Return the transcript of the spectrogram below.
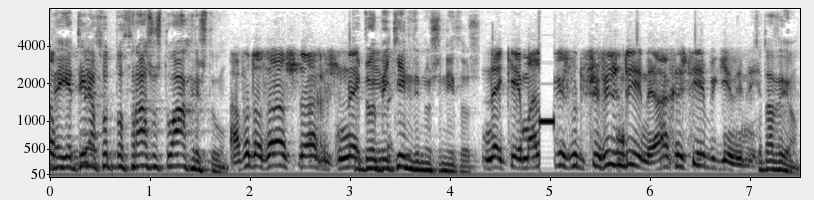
0,0% Ναι, γιατί είναι αυτό το θράσος του άχρηστου. Αυτό το θράσος του άχρηστου, ναι. Και του επικίνδυνου συνήθως. Ναι, και οι μαλάκες που τους ψηφίζουν τι είναι, άχρηστοι ή επικίνδυνοι. Και τα δύο.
